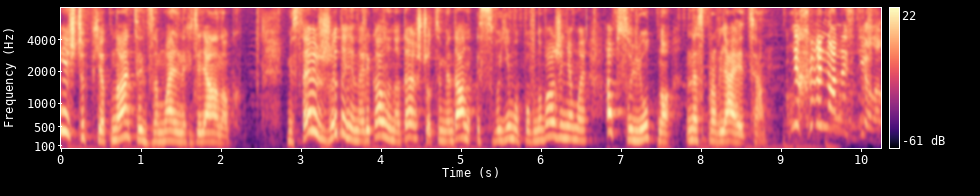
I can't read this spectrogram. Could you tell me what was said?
і ще 15 земельних ділянок. Місцеві ж жителі нарікали на те, що Цемідан із своїми повноваженнями абсолютно не справляється. Ни хрена не сделал.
